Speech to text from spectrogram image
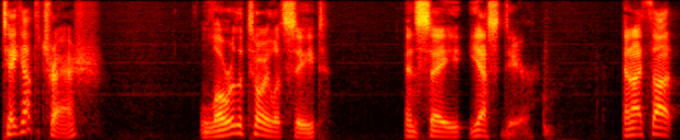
take out the trash, lower the toilet seat, and say, yes, dear. And I thought,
